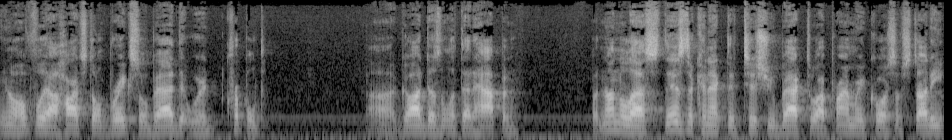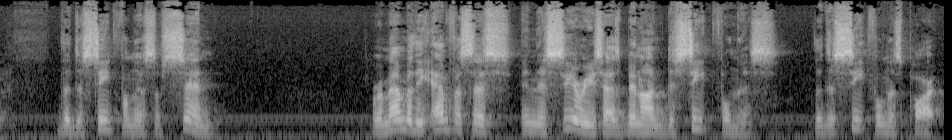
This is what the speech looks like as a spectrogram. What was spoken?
you know, hopefully our hearts don't break so bad that we're crippled. Uh, God doesn't let that happen. But nonetheless, there's the connective tissue back to our primary course of study the deceitfulness of sin. Remember, the emphasis in this series has been on deceitfulness, the deceitfulness part.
